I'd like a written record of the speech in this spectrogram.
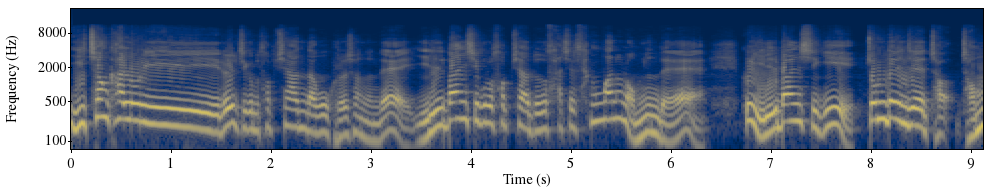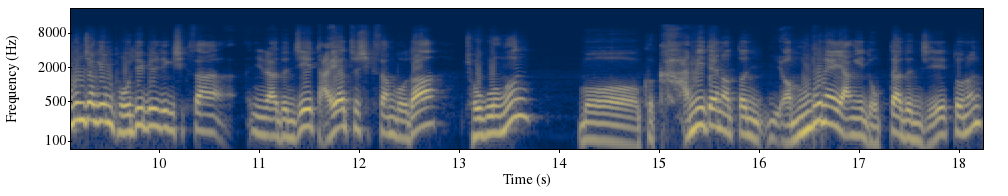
2000칼로리를 지금 섭취한다고 그러셨는데 일반식으로 섭취하도 사실 상관은 없는데 그 일반식이 좀 더 이제 저, 전문적인 보디빌딩 식단이라든지 다이어트 식단보다 조금은 뭐 그 가미된 어떤 염분의 양이 높다든지 또는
